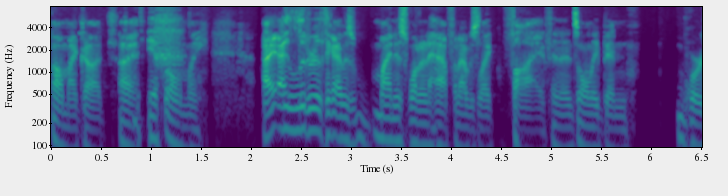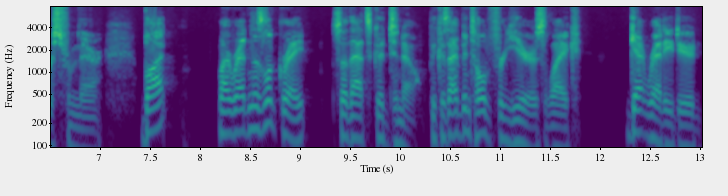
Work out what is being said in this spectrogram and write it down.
Oh my god! If only. I, I literally think I was minus one and a half when I was like five, and it's only been worse from there. But my retinas look great, so that's good to know because I've been told for years, like, get ready, dude.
